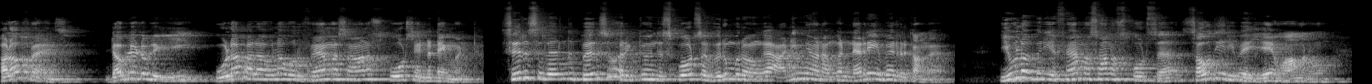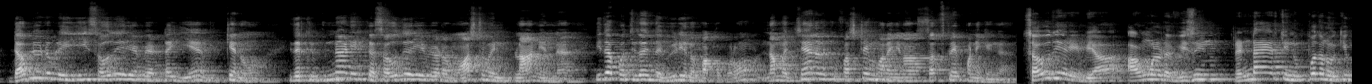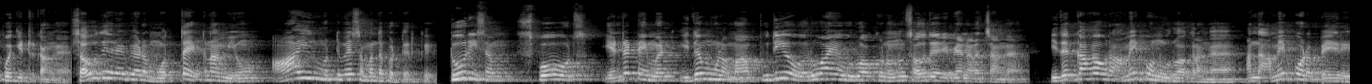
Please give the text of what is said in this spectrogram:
Hello friends WWE உலக அளவில் ஒரு ஃபேமஸான ஸ்போர்ட்ஸ் என்டர்டைன்மெண்ட் சிறுசுலேருந்து பெருசு வரைக்கும் இந்த ஸ்போர்ட்ஸை விரும்புகிறவங்க அடிமையானவங்க நிறைய பேர் இருக்காங்க. இவ்வளோ பெரிய ஃபேமஸான ஸ்போர்ட்ஸை சவுதி அரேபியா ஏன் வாங்கணும்? டபிள்யூடபிள்யூஇ சவுதி அரேபியாட்ட ஏன் விற்கணும் இதற்கு பின்னாடி இருக்க சவுதி அரேபியாவோட மாஸ்டர் மைண்ட் பிளான் என்ன? இதை பற்றி தான் இந்த வீடியோவில் பார்க்க போகிறோம் நம்ம சேனலுக்கு ஃபஸ்ட் டைம் வரீங்கன்னா சப்ஸ்கிரைப் பண்ணிக்கோங்க. சவுதி அரேபியா அவங்களோட விசின் ரெண்டாயிரத்தி முப்பதை நோக்கி போய்கிட்டு இருக்காங்க. சவுதி அரேபியாவோட மொத்த எக்கனாமியும் ஆயில் மட்டுமே சம்மந்தப்பட்டு இருக்கு. டூரிசம் ஸ்போர்ட்ஸ் என்டர்டைன்மெண்ட் இதன் மூலமாக புதிய வருவாயை உருவாக்கணும்னு சவுதி அரேபியா நினச்சாங்க. இதற்காக ஒரு அமைப்பு ஒன்று உருவாக்குறாங்க. அந்த அமைப்போட பேர்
